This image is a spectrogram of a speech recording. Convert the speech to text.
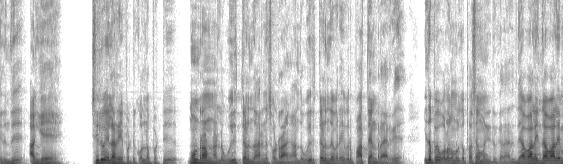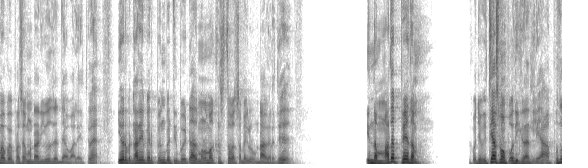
இருந்து அங்கே சிலுவையில் அறையப்பட்டு கொல்லப்பட்டு மூன்றாம் நாளில் உயிர் தெழுந்தாருன்னு சொல்கிறாங்க அந்த உயிர் தெழுந்தவரை இவர் பார்த்தேன்றாரு. இதை போய் உலகம் முழுக்க பிரசங்கம் பண்ணிட்டு இருக்கிறாரு தேவாலயம் தேவாலயமாக போய் பிரசங்கம் பண்ணுறாரு யூத தேவாலயத்தில். இவர் நிறைய பேர் பின்பற்றி போயிட்டு அது மூலமாக கிறிஸ்தவ சபைகள் உண்டாகிறது. இந்த மத பேதம் கொஞ்சம் வித்தியாசமாக போதிக்கிறார் இல்லையா? புது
